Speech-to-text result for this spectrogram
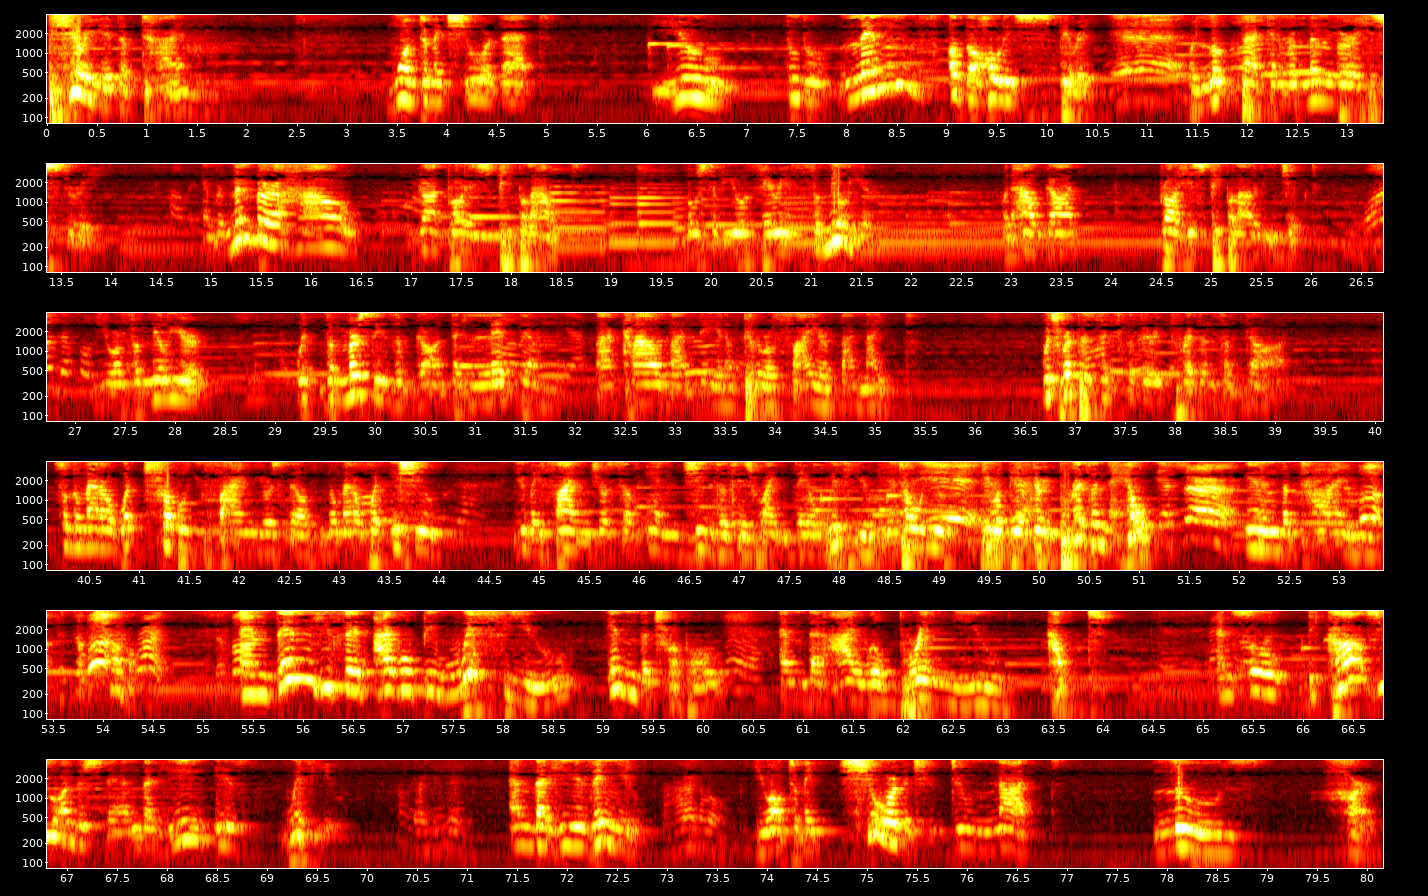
period of time. Want to make sure that you, through the lens of the Holy Spirit, Yeah. would look back and remember history and remember how God brought his people out. Most of you are very familiar with how God brought his people out of Egypt. Wonderful. You are familiar with the mercies of God that led them by a cloud by day and a pillar of fire by night. which represents the very presence of God. So no matter what trouble you find yourself, no matter what issue you may find yourself in, Jesus is right there with you. He told you he would be a very present help Yes, sir. in the time. It's the of trouble. Right. The. And then he said, I will be with you in the trouble, and that I will bring you out. And so, because you understand that he is with you and that he is in you, you ought to make sure that you do not lose heart.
